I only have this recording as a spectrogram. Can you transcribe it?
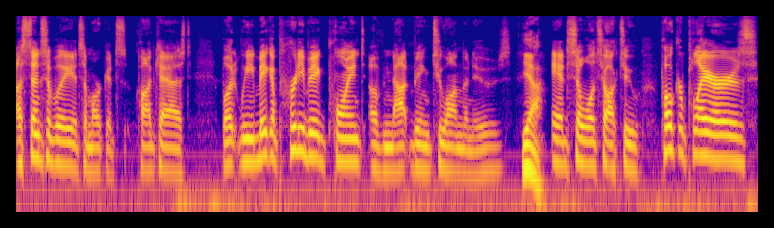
ostensibly it's a markets podcast, but we make a pretty big point of not being too on the news. Yeah. And so we'll talk to poker players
